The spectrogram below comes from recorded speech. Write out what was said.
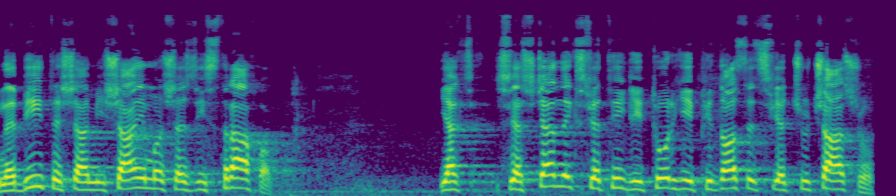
не бійтеся, мішаємося зі страхом. Як священник святій літургії підносить свячу чашу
